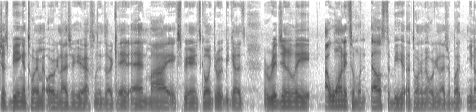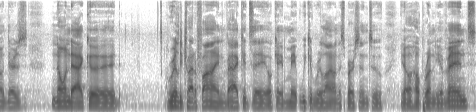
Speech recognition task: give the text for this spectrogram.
just being a tournament organizer here at Flynn's Arcade and my experience going through it because originally I wanted someone else to be a tournament organizer, but you know there's no one that I could really try to find that I could say, okay, we could rely on this person to, you know, help run the events,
